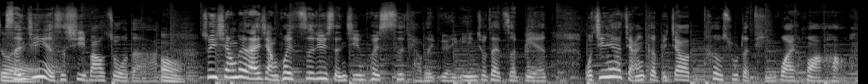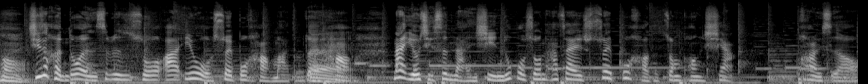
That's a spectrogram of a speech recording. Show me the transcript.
神经也是细胞做的啊。嗯，所以相对来讲，会自律神经会失调的原因就在这边。我今天要讲一个比较特殊的题外话哈。嗯，其实很多人是不是说啊，因为我睡不好嘛，对不对？哈，那尤其是男性，如果说他在睡不好的状况下。不好意思哦，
